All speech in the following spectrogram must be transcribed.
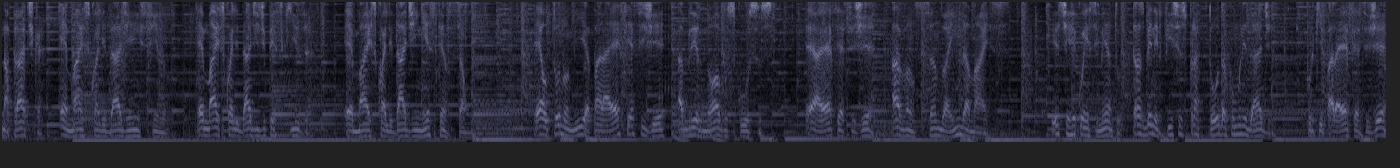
Na prática, é mais qualidade em ensino, é mais qualidade de pesquisa, é mais qualidade em extensão. É autonomia para a FSG abrir novos cursos. É a FSG avançando ainda mais. Este reconhecimento traz benefícios para toda a comunidade, porque para a FSG,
